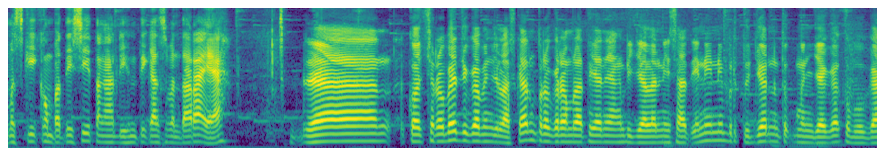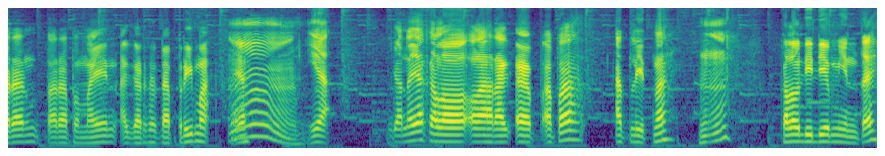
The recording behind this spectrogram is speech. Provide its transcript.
meski kompetisi tengah dihentikan sementara ya. Dan Coach Robert juga menjelaskan program latihan yang dijalani saat ini ini bertujuan untuk menjaga kebugaran para pemain agar tetap prima ya. Hmm, ya. Karena ya kalau olahraga eh, apa atlet nah Mm-mm. Kalau didiemin teh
